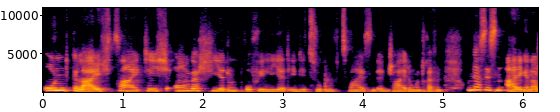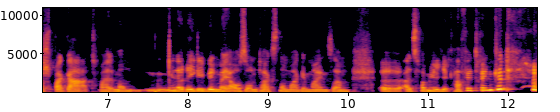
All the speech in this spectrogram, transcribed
und gleichzeitig engagiert und profiliert in die zukunftsweisenden Entscheidungen treffen. Und das ist ein eigener Spagat, weil man in der Regel will man ja auch sonntags nochmal gemeinsam äh, als Familie Kaffee trinken.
